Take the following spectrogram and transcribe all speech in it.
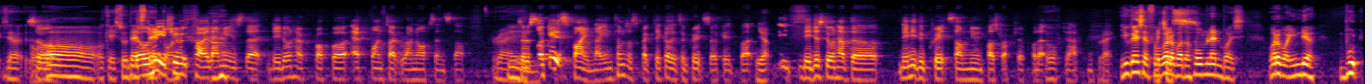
it's, uh, So- oh, okay. So that's the only that issue one. with Kyalami is that they don't have proper F1 type runoffs and stuff. Right. So the circuit is fine. Like in terms of spectacle, it's a great circuit, but Yep. it, they just don't have the. They need to create some new infrastructure for that Oh. to happen. Right. You guys have Which forgot about the homeland boys. What about India? Buddh.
